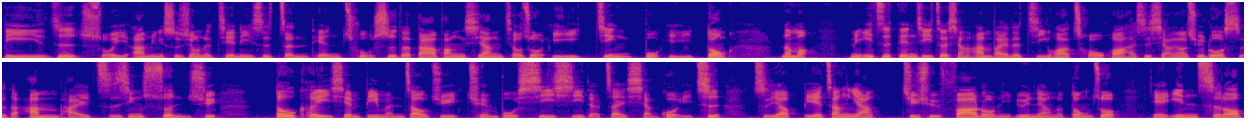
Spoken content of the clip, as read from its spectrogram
闭日，所以阿明师兄的建议是，整天处事的大方向叫做一静不移动。那么你一直惦记着想安排的计划筹划，还是想要去落实的安排执行顺序，都可以先闭门造车，全部细细的再想过一次。只要别张扬，继续 follow 你酝酿的动作。也因此喽。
